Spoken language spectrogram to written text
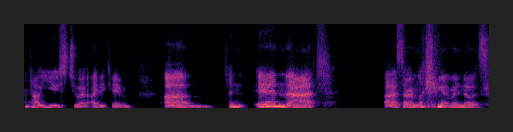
and how used to it I became. Um, and in that, uh, sorry, I'm looking at my notes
